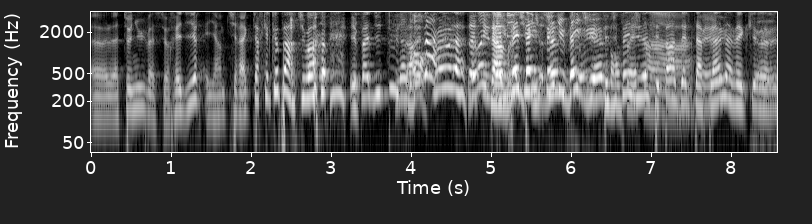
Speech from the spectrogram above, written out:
euh, la tenue va se raidir et il y a un petit réacteur quelque part, tu vois. Et pas du tout, Non, ça. voilà. C'est un vrai base du jump. base jump. C'est du base jump, c'est pas un Ah. deltaplane oui. avec euh,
